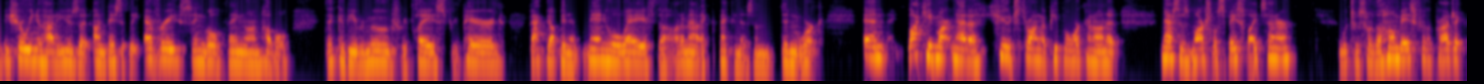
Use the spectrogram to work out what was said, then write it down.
be sure we knew how to use it on basically every single thing on hubble that could be removed replaced repaired backed up in a manual way if the automatic mechanism didn't work. And Lockheed Martin had a huge throng of people working on it. NASA's Marshall Space Flight Center, which was sort of the home base for the project,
